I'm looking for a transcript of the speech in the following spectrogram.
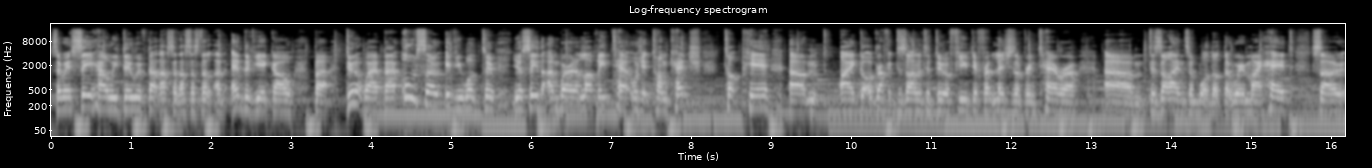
So we'll see how we do with that. That's, that's just an end of year goal, but do not worry about it. Also, if you want to, you'll see that I'm wearing a lovely, was it Tahm Kench top here. Um, I got a graphic designer to do a few different Legends of Runeterra um, designs and whatnot that were in my head. So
